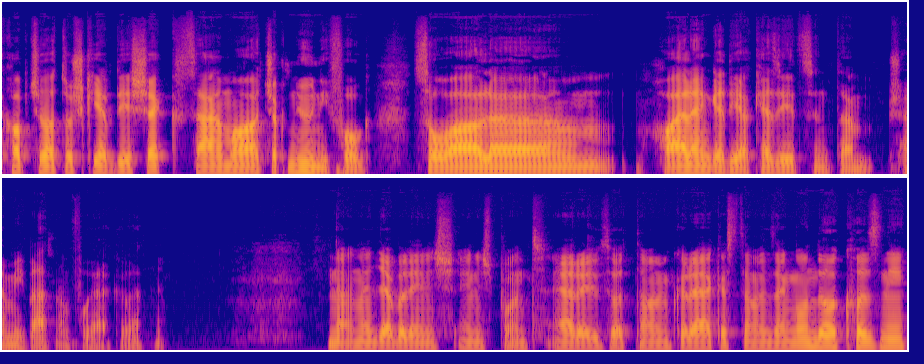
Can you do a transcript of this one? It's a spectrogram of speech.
kapcsolatos kérdések száma csak nőni fog, szóval ha elengedi a kezét, szerintem semmi bát nem fog elkövetni. Na, nagyjából én is, én is pont erre jutottam, amikor elkezdtem ezen gondolkozni.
